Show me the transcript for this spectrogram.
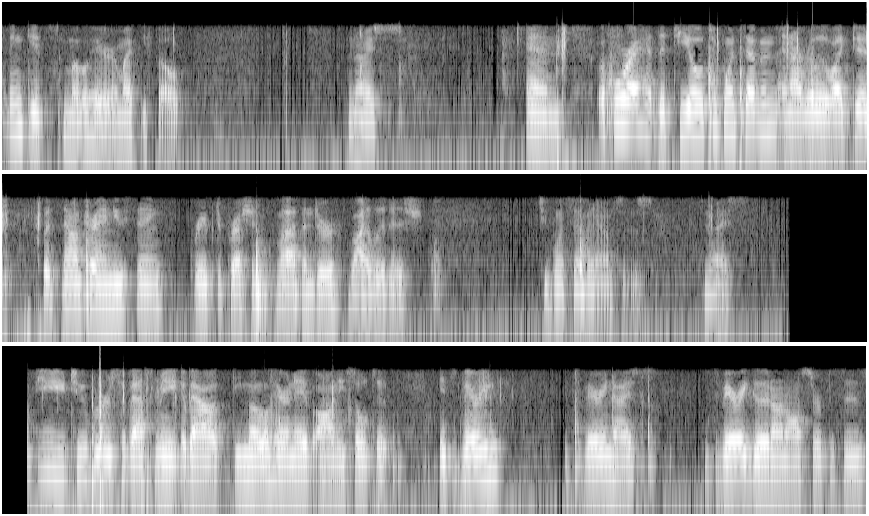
I think it's mohair. It might be felt. Nice. And before I had the teal 2.7 and I really liked it, but now I'm trying a new thing. Grape Depression, Lavender, Violetish. 2.7 ounces. Nice. A few YouTubers have asked me about the mohair nib on the Soul Tip. It's very, it's very nice. It's very good on all surfaces.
